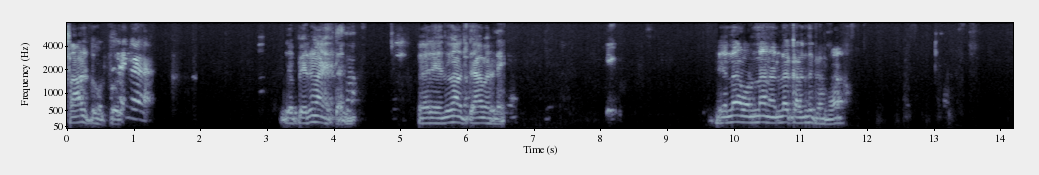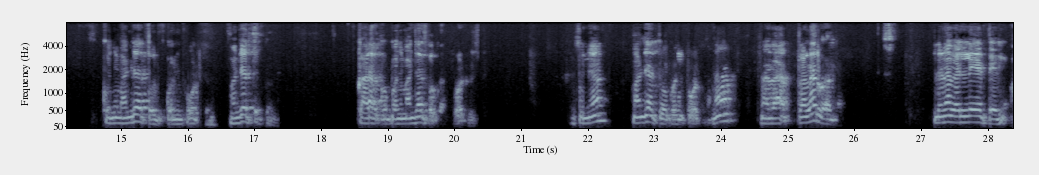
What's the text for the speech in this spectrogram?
சால்ட் உப்பு. இந்த பெருங்காயத்தண்ணி. வேற எதுவும் தேவையில்லை. இதெல்லாம் ஒன்னா நல்லா கலந்துக்கோங்க. கொஞ்சம் மஞ்சாத்தூள் கொஞ்சம் போட்டுக்கோங்க மஞ்சாத்தூள் கொஞ்சம். கலருக்கும் கொஞ்சம் மஞ்சாத்தூள் போட்டு. கொஞ்சம் மஞ்சாத்தூள் கொஞ்சம் போட்டோம்னா நல்லா கலர் வரும். இல்லைன்னா வெள்ளையே தெரியும்.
